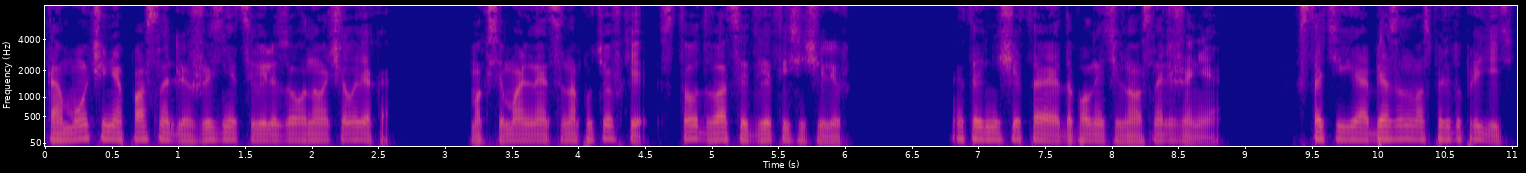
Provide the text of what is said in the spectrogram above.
Там очень опасно для жизни цивилизованного человека. Максимальная цена путевки – 122 тысячи лир. Это не считая дополнительного снаряжения. Кстати, я обязан вас предупредить.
